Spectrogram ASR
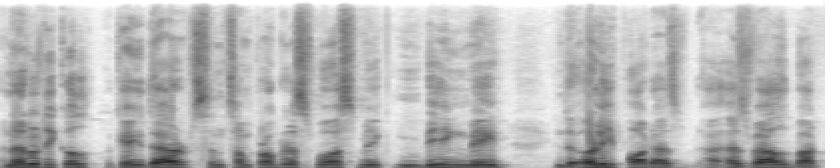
analytical. Okay there some, some progress was make, being made in the early part as, as well but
